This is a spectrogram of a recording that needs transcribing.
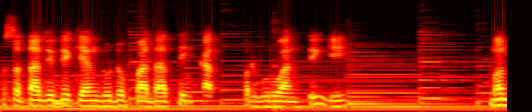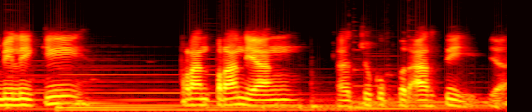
peserta didik yang duduk pada tingkat perguruan tinggi memiliki peran-peran yang uh, cukup berarti ya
